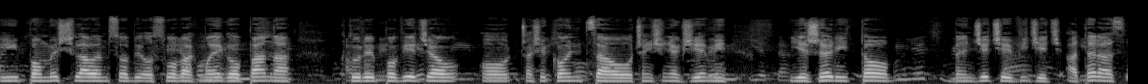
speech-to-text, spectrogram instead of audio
I pomyślałem sobie o słowach mojego Pana, który powiedział o czasie końca, o trzęsieniach ziemi. Jeżeli to będziecie widzieć, a teraz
